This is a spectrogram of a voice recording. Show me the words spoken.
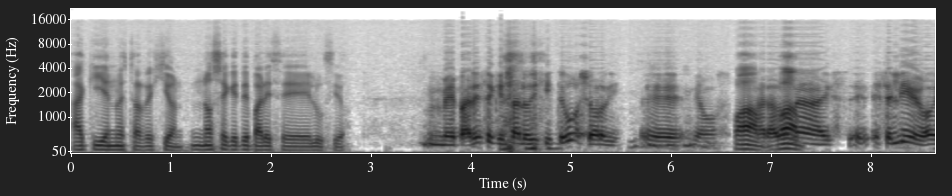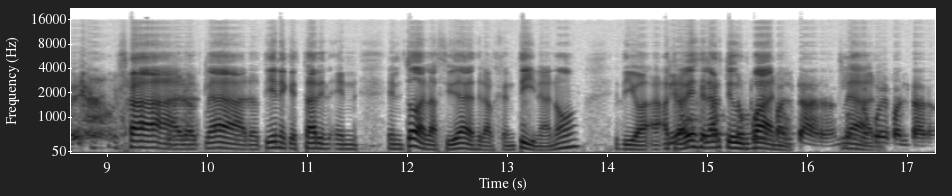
aquí en nuestra región. No sé qué te parece, Lucio. Me parece que ya lo dijiste vos, Jordi. Eh, Maradona Es, el Diego. Claro, claro. Tiene que estar en, en, todas las ciudades de la Argentina, ¿no? Digo, a, través del arte urbano. Puede faltar, claro, no, puede faltar.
